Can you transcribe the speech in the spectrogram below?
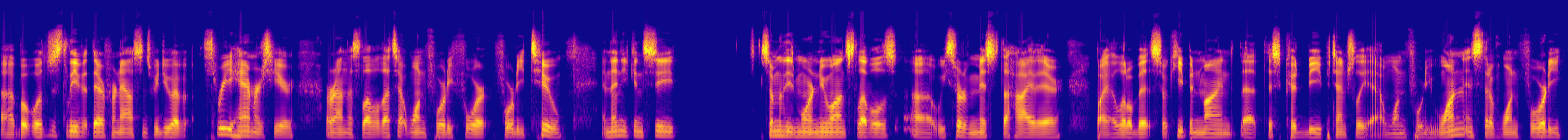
uh, but we'll just leave it there for now since we do have three hammers here around this level. That's at 144.42. And then you can see some of these more nuanced levels, uh, we sort of missed the high there by a little bit. So keep in mind that this could be potentially at 141 instead of 140,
